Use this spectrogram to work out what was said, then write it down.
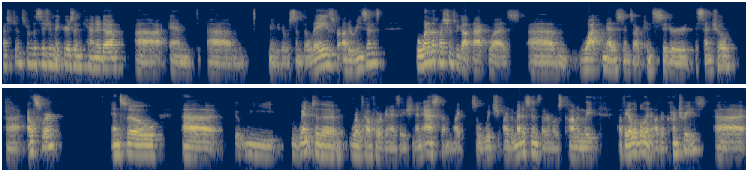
questions from decision makers in Canada, uh, and um, maybe there were some delays for other reasons. But one of the questions we got back was um, what medicines are considered essential uh, elsewhere. And so uh, we went to the World Health Organization and asked them, like, so which are the medicines that are most commonly available in other countries? Uh,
